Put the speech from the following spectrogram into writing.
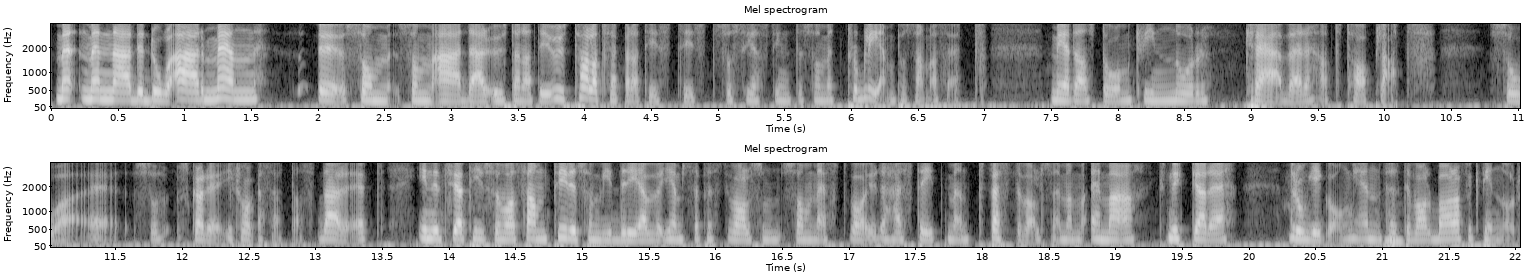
men, men, när det då är män uh, som, som är där utan att det är uttalat separatistiskt så ses det inte som ett problem på samma sätt. Medan då om kvinnor kräver att ta plats så, uh, så ska det ifrågasättas. Där ett initiativ som var samtidigt som vi drev Jämställdhetsfestival som, som mest var ju det här Statement Festival som Emma, Emma Knyckare drog igång, en festival bara för kvinnor.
